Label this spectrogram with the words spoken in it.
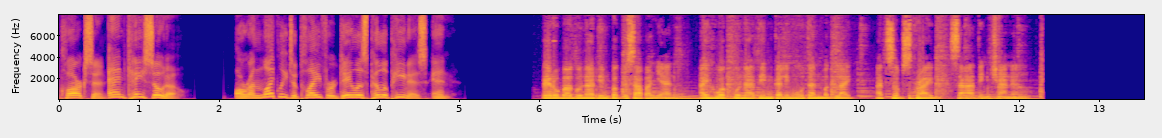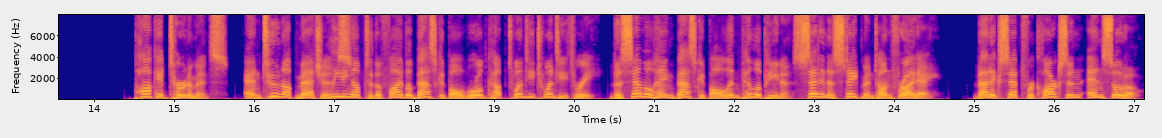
Clarkson, and Kai Sotto are unlikely to play for Gilas Pilipinas and Pero bago natin pag-usapan yan, ay huwag po natin kalimutan mag-like at subscribe sa ating channel. pocket tournaments and tune-up matches leading up to the FIBA Basketball World Cup 2023. The Samahang Basketball in Pilipinas said in a statement on Friday that except for Clarkson and Soto,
